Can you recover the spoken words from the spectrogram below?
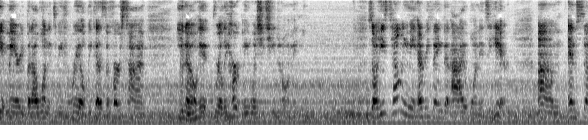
get married, but I wanted to be for real because the first time, you know, it really hurt me when she cheated on me. So he's telling me everything that I wanted to hear. Um, and so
